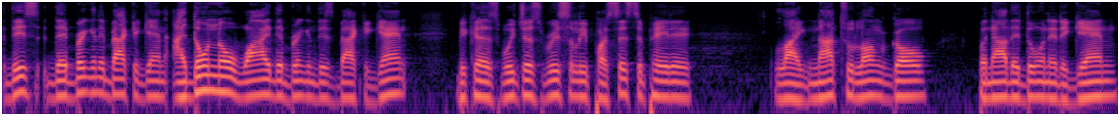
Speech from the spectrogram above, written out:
this they're bringing it back again. I don't know why they're bringing this back again, because we just recently participated like not too long ago, but now they're doing it again,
